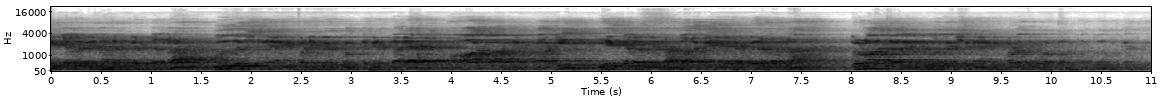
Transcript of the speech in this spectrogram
ಏಕಲವ್ಯನ ಹೆಗ್ಗಟ್ಟನ್ನ ಗುರುದಕ್ಷಿಣೆಯಾಗಿ ಪಡಿಬೇಕು ಅಂತ ಹೇಳ್ತಾರೆ ಆ ಕಾರಣಕ್ಕಾಗಿ ಏಕಲವ್ಯನ ಬಲಗೈಯ ಹೆಬ್ಬೆರಳನ್ನ ದ್ರೋಣಾಚಾರ್ಯರ ಗುರುದಕ್ಷಿಣೆಯಾಗಿ ಪಡೆದಿರುವಂಥದ್ದು ಒಂದು ಕಥೆ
